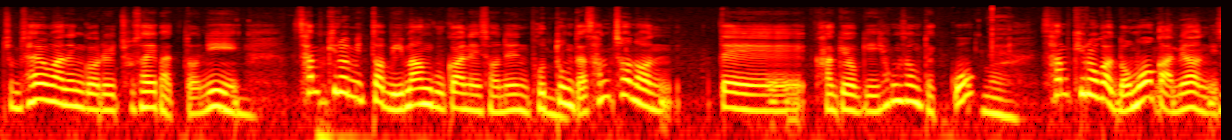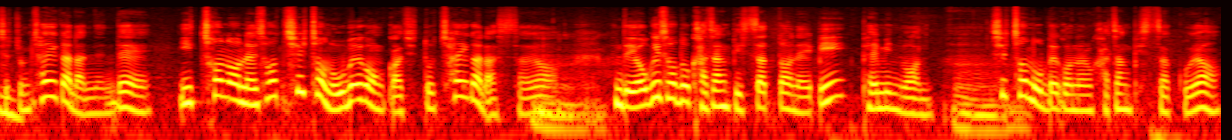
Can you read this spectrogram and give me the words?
좀 사용하는 거를 조사해 봤더니 음. 3km 미만 구간에서는 보통 음. 다 3,000원 대 가격이 형성됐고 네. 3kg가 넘어가면 이제 음. 좀 차이가 났는데 2,000원에서 7,500원까지 또 차이가 났어요. 음. 근데 여기서도 가장 비쌌던 앱이 배민원 음. 7,500원으로 가장 비쌌고요.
